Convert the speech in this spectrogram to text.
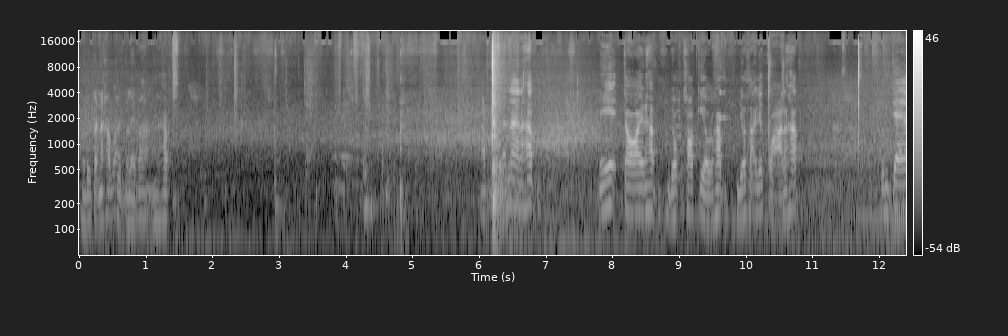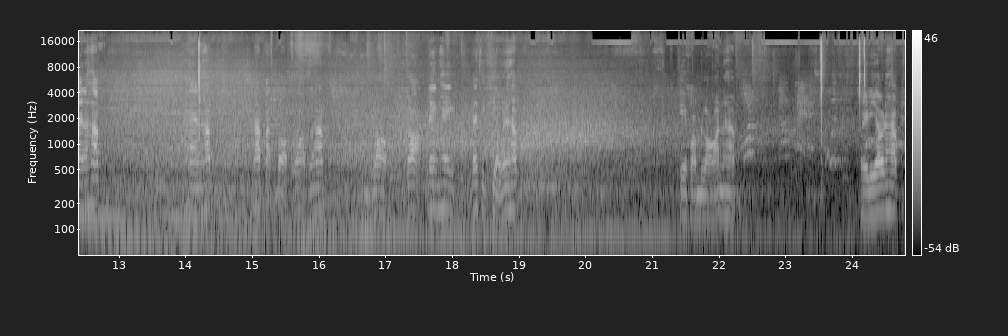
มาดูกันนะครับว่าอะไรบ้างนะครับครับด้านหน้านะครับ นี้จอยนะครับ ยกคอเกี่ยวนะครับเลี้ยวซ้ายเลี้ยวขวานะครับกุญแจนะครับแอนนะครับ หน้าปัดเบอกรอบนะครับรอบก็เร่งให้ได้สีเขียวเลยครับ กความร้อนนะครับ ไฟเลี้ยวนะครับ ไฟ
